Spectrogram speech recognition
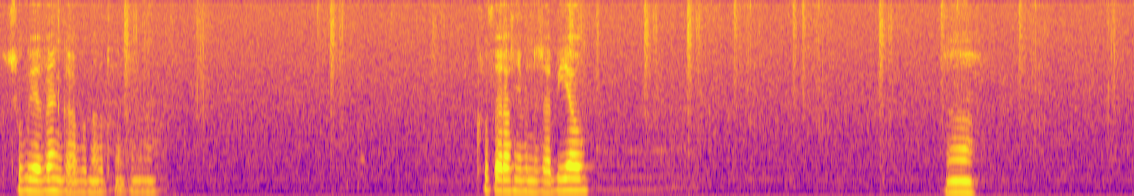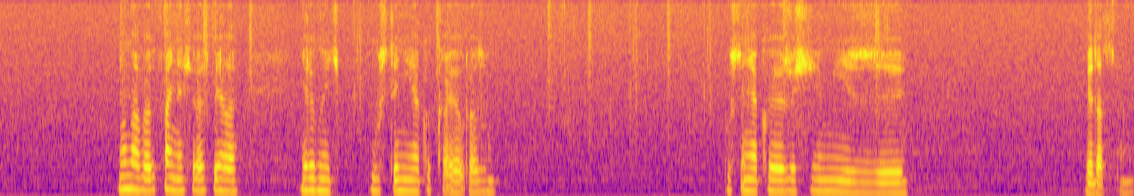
Potrzebuję węgla, bo nawet węgla nie mam. Krów teraz nie będę zabijał. No. No nawet fajnie się rozbije, ale nie lubię mieć pustyni jako kraju od razu. Pustynia kojarzy się mi z biedactwem.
